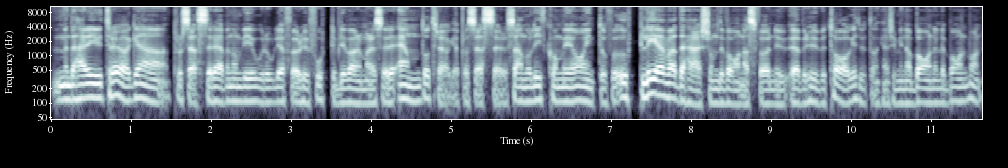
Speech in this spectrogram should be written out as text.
Men det här är ju tröga processer, även om vi är oroliga för hur fort det blir varmare så är det ändå tröga processer. Sannolikt kommer jag inte att få uppleva det här som det varnas för nu överhuvudtaget, utan kanske mina barn eller barnbarn.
